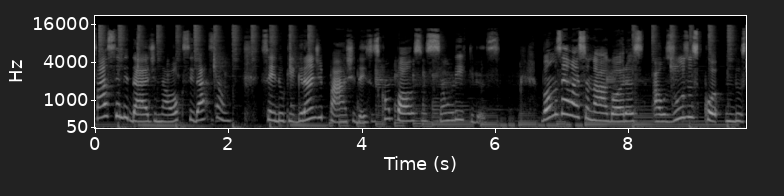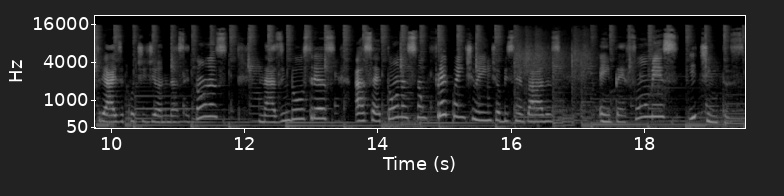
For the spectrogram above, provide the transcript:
facilidade na oxidação, sendo que grande parte desses compostos são líquidos. Vamos relacionar agora aos usos industriais e cotidianos das cetonas. Nas indústrias, as cetonas são frequentemente observadas em perfumes e tintas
